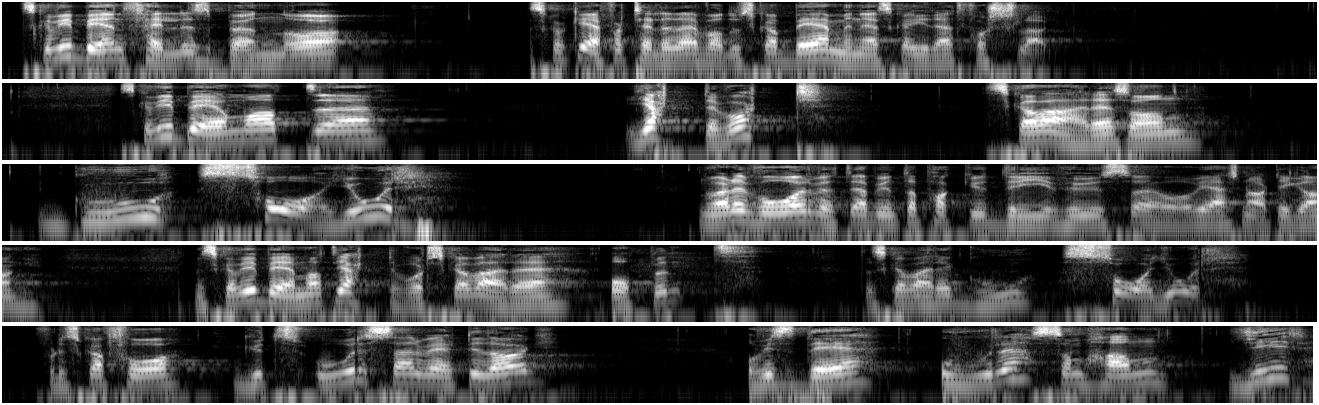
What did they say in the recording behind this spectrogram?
Skal vi be en felles bønn? og skal ikke jeg fortelle deg hva du skal be, men jeg skal gi deg et forslag. Skal vi be om at uh, hjertet vårt skal være sånn god såjord? Nå er det vår, vet du, jeg har begynt å pakke ut drivhuset, og vi er snart i gang. Men skal vi be om at hjertet vårt skal være åpent? Det skal være god såjord. For du skal få Guds ord servert i dag. Og hvis det ordet som han gir,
